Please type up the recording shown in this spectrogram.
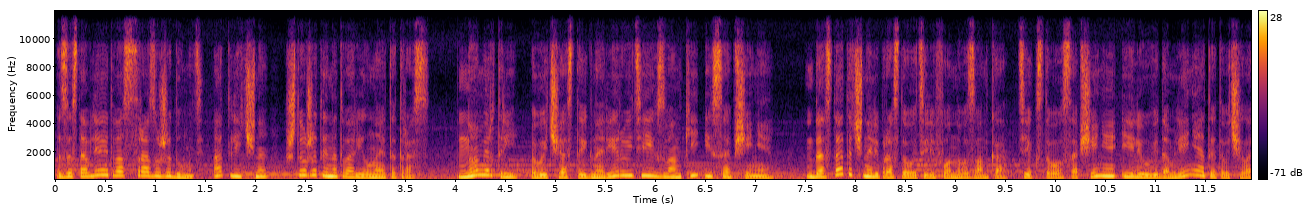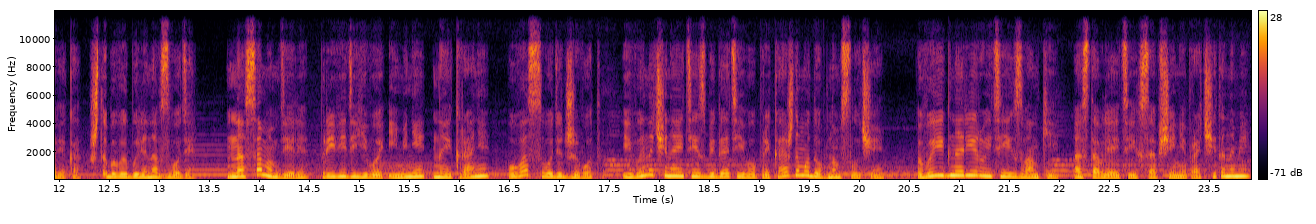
заставляет вас сразу же думать «Отлично, что же ты натворил на этот раз?». Номер три. Вы часто игнорируете их звонки и сообщения. Достаточно ли простого телефонного звонка, текстового сообщения или уведомления от этого человека, чтобы вы были на взводе? На самом деле, при виде его имени на экране у вас сводит живот, и вы начинаете избегать его при каждом удобном случае. Вы игнорируете их звонки, оставляете их сообщения прочитанными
